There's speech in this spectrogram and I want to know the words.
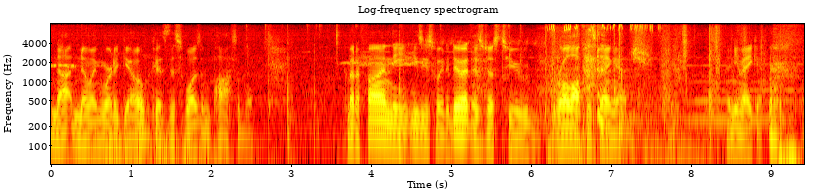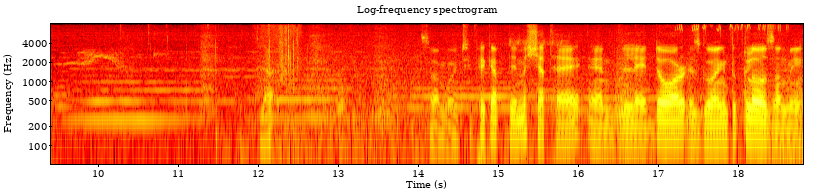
not knowing where to go because this wasn't possible. But I find the easiest way to do it is just to roll off this dang edge, and you make it. no. So I'm going to pick up the machete, and the door is going to close on me.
